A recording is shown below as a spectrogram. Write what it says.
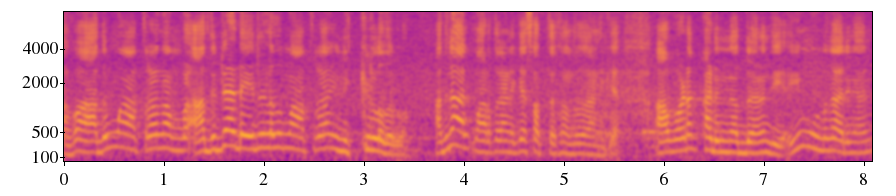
അപ്പോൾ അത് മാത്രമേ നമ്മൾ അതിന്റെ ഇടയിലുള്ളത് മാത്രമേ എനിക്കുള്ളതുള്ളൂ. അതിൽ ആത്മാർത്ഥത കാണിക്കുക സത്യസന്ധത കാണിക്കുക. അവിടെ കഠിനാധ്വാനം ചെയ്യുക. ഈ മൂന്ന് കാര്യം ഞാൻ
